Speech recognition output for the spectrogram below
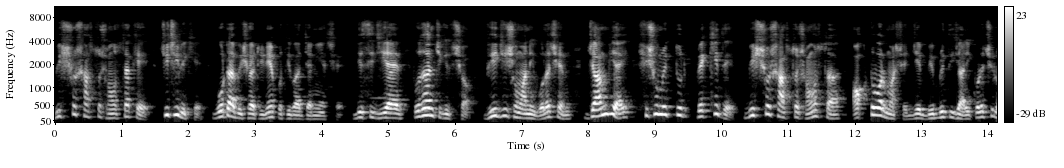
বিশ্ব স্বাস্থ্য সংস্থাকে চিঠি লিখে গোটা বিষয়টি নিয়ে প্রতিবাদ জানিয়েছে। ডিসিজিআই এর প্রধান চিকিৎসক ভিজি সোমানি বলেছেন, জাম্বিয়ায় শিশু মৃত্যুর প্রেক্ষিতে বিশ্ব স্বাস্থ্য সংস্থা অক্টোবর মাসে যে বিবৃতি জারি করেছিল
